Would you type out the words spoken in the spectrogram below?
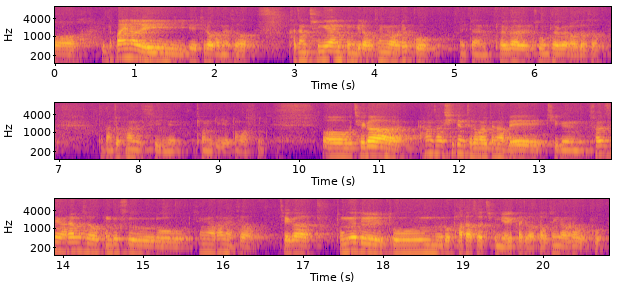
어, 일단 파이널 A에 들어가면서 가장 중요한 경기라고 생각을 했고 일단 결과를 좋은 결과를 얻어서 또 만족할 수 있는 경기였던 것 같습니다. 어, 제가 항상 시즌 들어갈 때나 매 지금 선수 생활하면서 공격수로 생활하면서 제가 동료들 도움으로 받아서 지금 여기까지 왔다고 생각을 하고 있고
